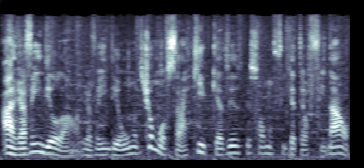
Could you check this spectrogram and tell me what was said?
Ah, já vendeu lá, ó, já vendeu uma. Deixa eu mostrar aqui, porque às vezes o pessoal não fica até o final.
